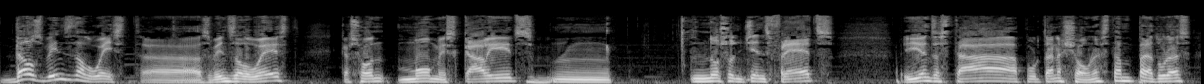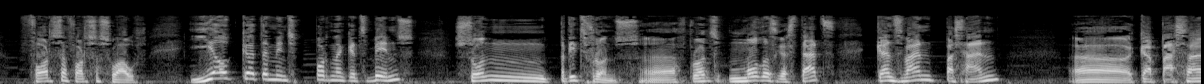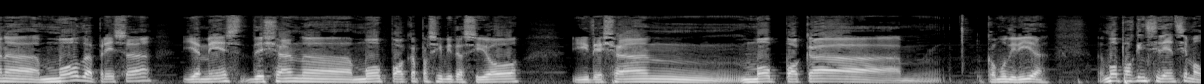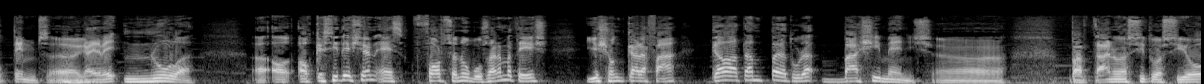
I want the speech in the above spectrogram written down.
dels vents de l'oest. Uh, els vents de l'oest, que són molt més càlids, mm, no són gens freds, i ens està portant això, unes temperatures força, força suaus. I el que també ens porten aquests vents són petits fronts, eh, fronts molt desgastats que ens van passant, eh, que passen eh, molt de pressa i a més deixen eh, molt poca precipitació i deixen molt poca, com ho diria, molt poca incidència amb el temps, eh, gairebé nula. Eh, el, el que s'hi deixen és força núvols ara mateix i això encara fa que la temperatura baixi menys. Eh, per tant, una situació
